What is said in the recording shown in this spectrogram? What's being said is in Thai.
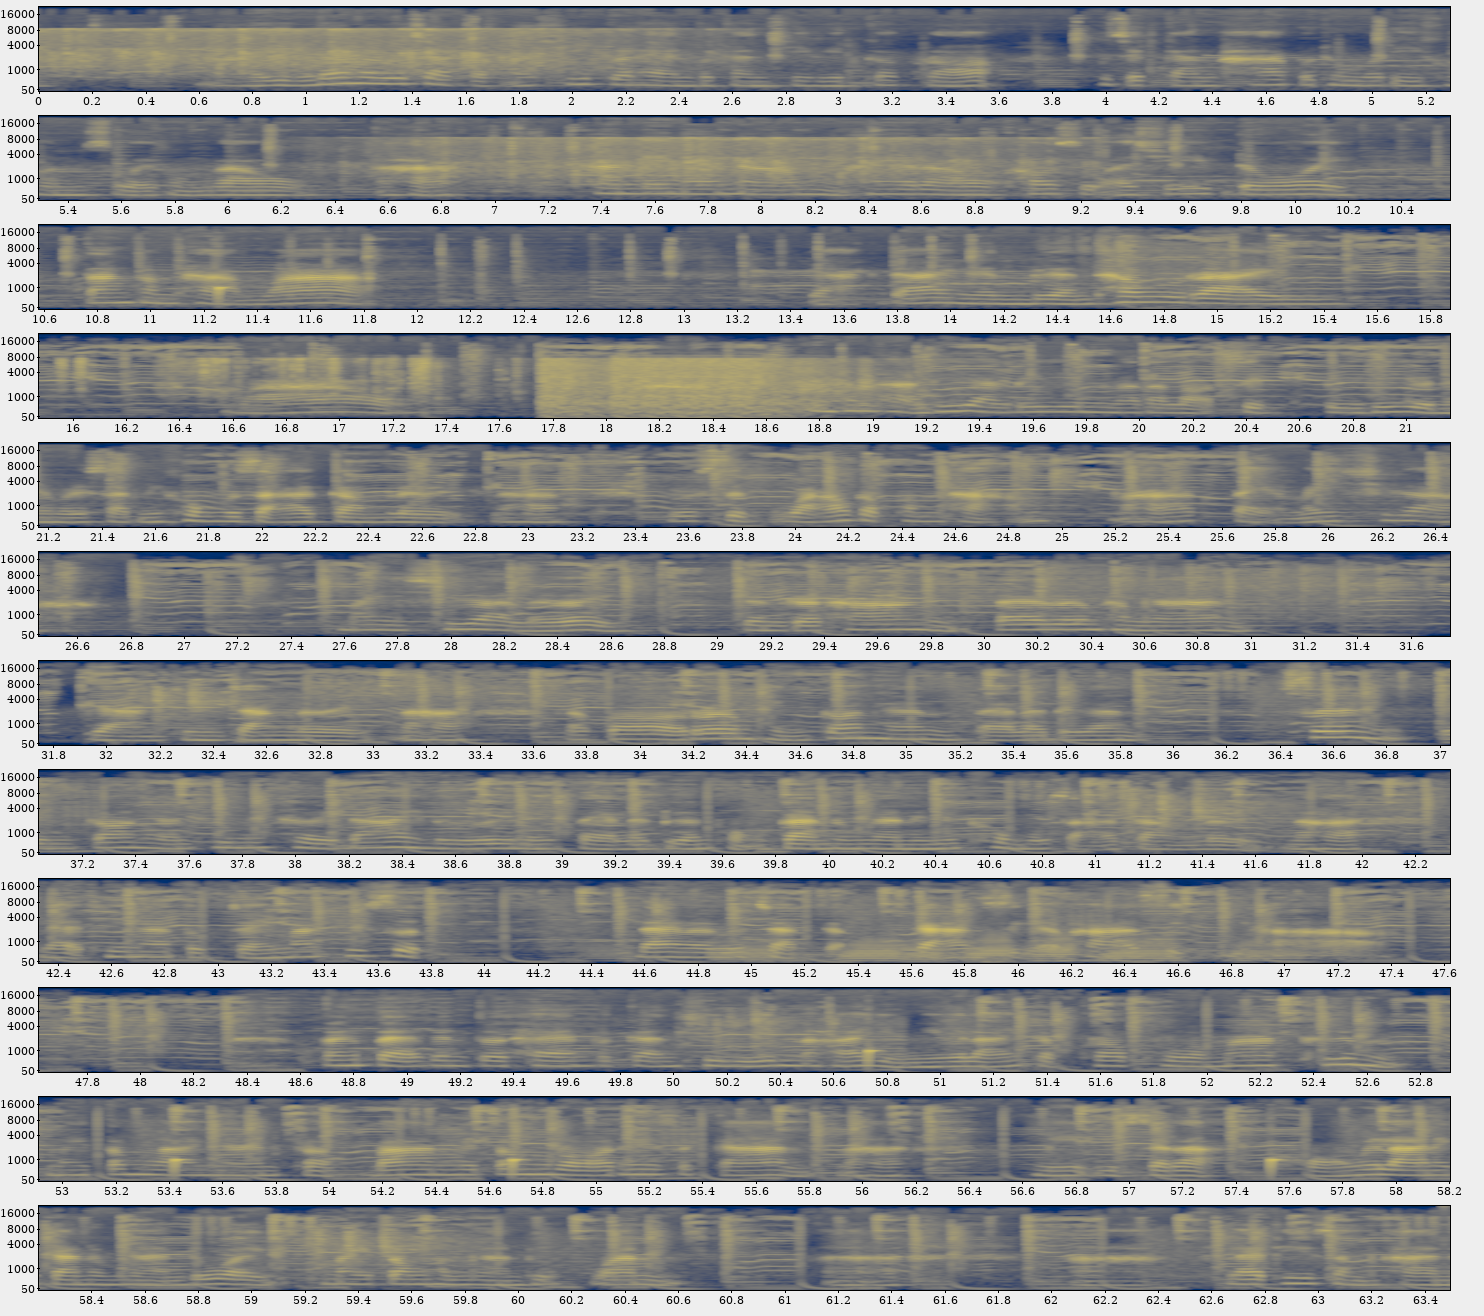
อ่าหญิงได้มารู้จักกับอาชีพตัวแทนประกันชีวิตก็เพราะผู้จัดการภาคปทุมวดีคนสวยของเรานะคะท่านได้แนะนำให้เราเข้าสู่อาชีพโดย ตั้งคำถามว่า อยากได้เงินเดือนเท่าไหร่ว้าวากได้ยินมาตลอด 10 ปีที่อยู่ในบริษัทนิคมอุตสาหกรรมเลยนะคะ รู้สึกว้าวกับคำถามนะคะ แต่ไม่เชื่อค่ะ ไม่เชื่อเลย จนกระทั่งได้เริ่มทำงานอย่างจริงจังเลยนะคะ แล้วก็เริ่มเห็นก้อนเงินแต่ละเดือน ซึ่งเป็นก้อนเงินที่ไม่เคยได้เลยในแต่ละเดือนของการทำงานในนิคมอุตสาหกรรมเลยนะคะ และที่น่าตกใจมากที่สุด ได้มารู้จักกับการเสียภาษีค่ะ ตั้งแต่เป็นตัวแทนประกันชีวิตนะคะหญิงมีเวลาให้กับครอบครัวมากขึ้น ไม่ต้องลางานกลับบ้านไม่ต้องรอเทศกาลนะคะ มีอิสระของเวลาในการทำงานด้วย ไม่ต้องทำงานทุกวันและที่สำคัญ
